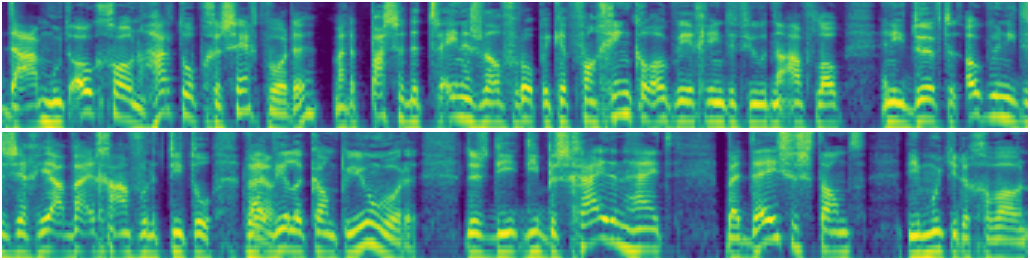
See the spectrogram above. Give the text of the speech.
daar moet ook gewoon hardop gezegd worden. Maar daar passen de trainers wel voor op. Ik heb Van Ginkel ook weer geïnterviewd na afloop. En die durft het ook weer niet te zeggen... ja, wij gaan voor de titel, wij Ja. willen kampioen worden. Dus die, die bescheidenheid bij deze stand... die moet je er gewoon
